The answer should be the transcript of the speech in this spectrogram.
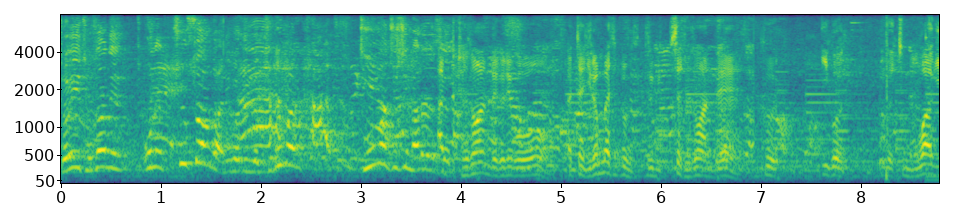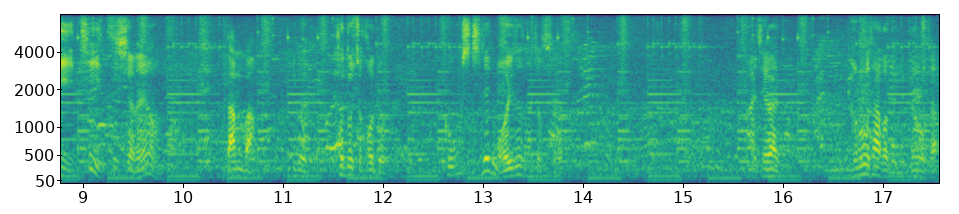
저희 조사님 오늘 출소한 거 아니거든요. 두 분만 두 분만 주지 아, 말아주세요. 죄송한데 그리고 아, 진짜 이런 말씀 좀 드리기 진짜 죄송한데 그 이거 이거 지금 우아기 티 있으시잖아요. 난방 이거 겉옷죠 겉옷. 그거 혹시 진짜 좀 어디서 사셨어요? 아 제가 변호사거든요 변호사.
